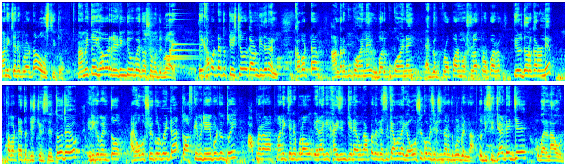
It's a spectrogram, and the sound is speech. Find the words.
মানিক চ্যানে পোলাওটা অবস্থিত। আমি তো এই খাবার রেটিং দেবো ভাই দশের মধ্যে নয়। তো এই খাবারটা এত টেস্টি হওয়ার কারণ কি জানেন? খাবারটা আন্ডার কুকও হয় নাই ওভার কুকও হয় নাই, একদম প্রপার মশলা প্রপার তেল দেওয়ার কারণে খাবারটা এত টেস্টি হয়েছে। তো যাই হোক রিকমেন্ড তো আমি অবশ্যই করব এটা। তো আজকে ভিডিও এই পর্যন্তই। আপনারা মানিক চ্যানে পোলাও এর আগে খাইছেন কিনা এবং আপনাদের কাছে কেমন লাগে অবশ্যই কমেন্ট সেকশন জানাতে ভুলবেন না। তো দিস ইজ জ্যাট এজ জে ওভার আউট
